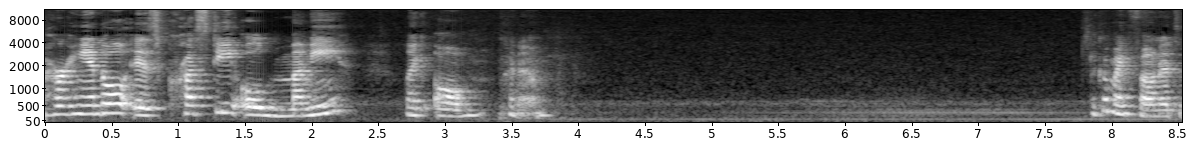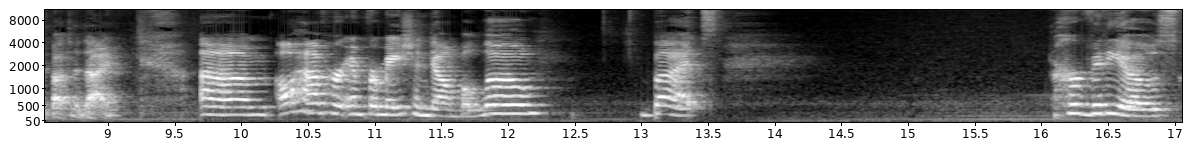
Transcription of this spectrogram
her handle is Crusty Old Mummy. Like, oh, kind of Look at my phone, it's about to die. Um, I'll have her information down below, but her videos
